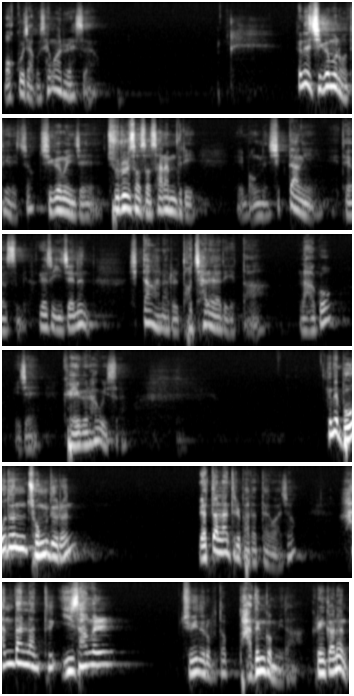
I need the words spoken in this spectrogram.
먹고 자고 생활을 했어요. 그런데 지금은 어떻게 됐죠? 지금은 이제 줄을 서서 사람들이 먹는 식당이 되었습니다. 그래서 이제는 식당 하나를 더 차려야 되겠다라고 이제 계획을 하고 있어요. 근데 모든 종들은 몇 달란트를 받았다고 하죠? 한 달란트 이상을 주인으로부터 받은 겁니다. 그러니까는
